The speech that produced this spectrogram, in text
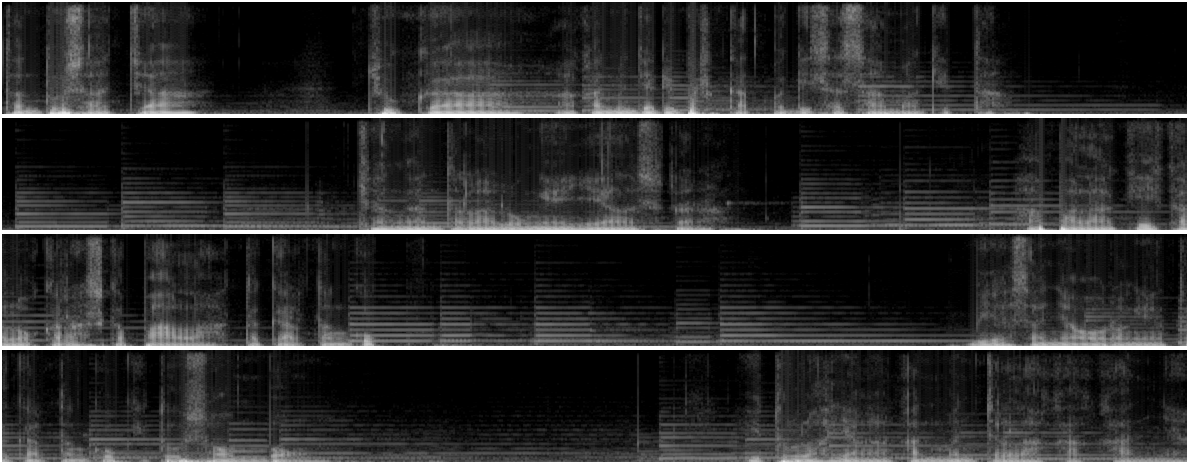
Tentu saja juga akan menjadi berkat bagi sesama kita. Jangan terlalu ngeyel, saudara apalagi kalau keras kepala, tegar tengkuk. Biasanya orang yang tegar tengkuk itu sombong. Itulah yang akan mencelakakannya.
